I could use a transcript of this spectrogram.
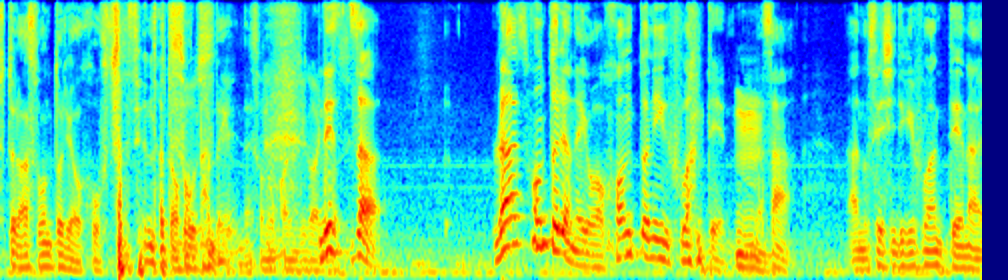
ちょっとラス・フォントリアを彷彿させるなと思ったんだけどね。その感じがでさラス・フォントリアの映画は本当に不安定なさ、あの精神的に不安定な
